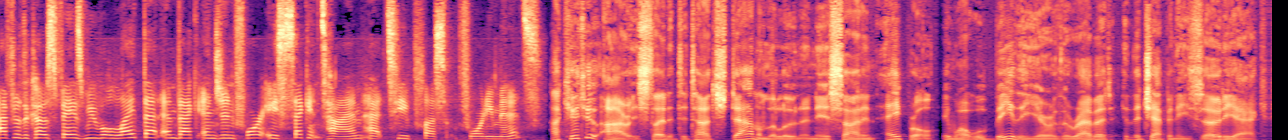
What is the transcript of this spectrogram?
After the coast phase, we will light that MVAC engine for a second time at T plus 40 minutes. Hakuto R is slated to touch down on the lunar near side in April in what will be the year of the rabbit in the Japanese zodiac.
